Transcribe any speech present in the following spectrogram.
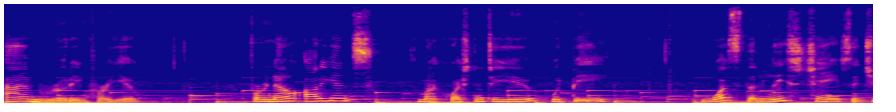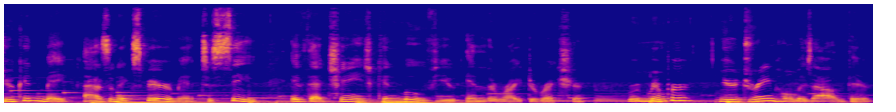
I'm rooting for you. For now, audience, my question to you would be What's the least change that you can make as an experiment to see if that change can move you in the right direction? Remember, your dream home is out there.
